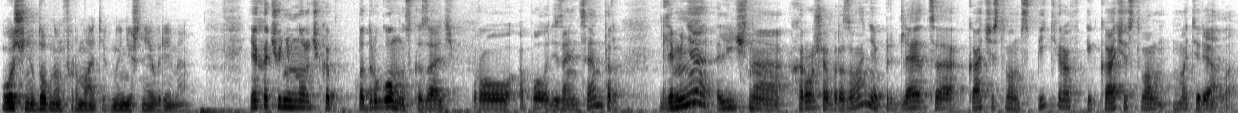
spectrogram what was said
очень удобном формате в нынешнее время. Я хочу немножечко по-другому сказать про Apollo Design Center. Для меня лично хорошее образование определяется качеством спикеров и качеством материала.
